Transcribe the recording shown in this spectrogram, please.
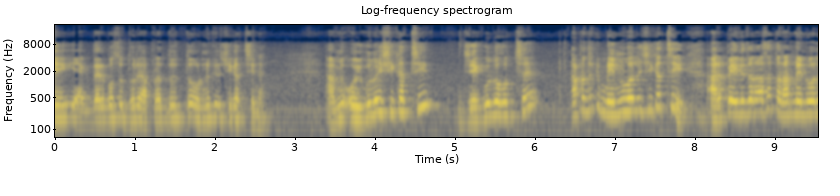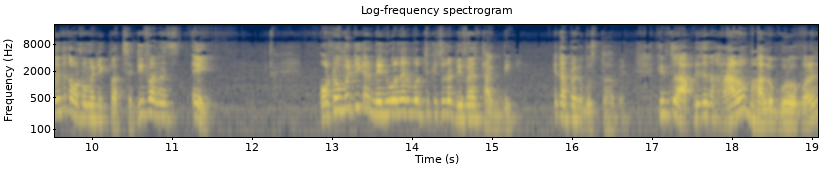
এই এক, দেড় বছর ধরে আপনাদের তো অন্য কিছু শিখাচ্ছি না। আমি ওইগুলোই শিখাচ্ছি, যেগুলো হচ্ছে আপনাদেরকে ম্যানুয়ালি শিখাচ্ছি, আর পেইডে যারা আছে তারা ম্যানুয়ালি তো অটোমেটিক পাচ্ছে। ডিফারেন্স এই অটোমেটিক আর ম্যানুয়ালের মধ্যে কিছুটা ডিফারেন্স থাকবেই, এটা আপনাকে বুঝতে হবে। কিন্তু আপনি যেন আরও ভালো গ্রো করেন,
